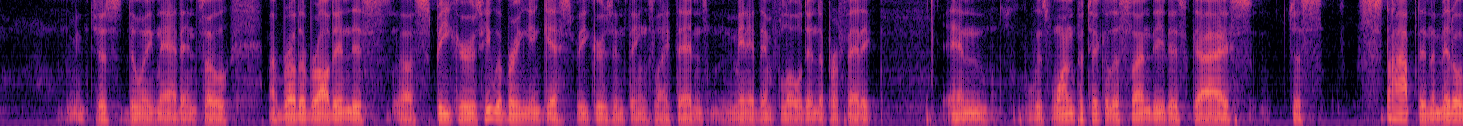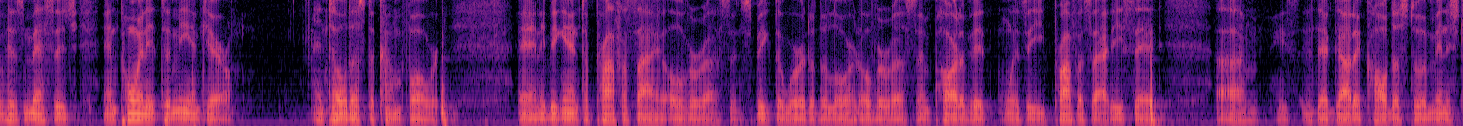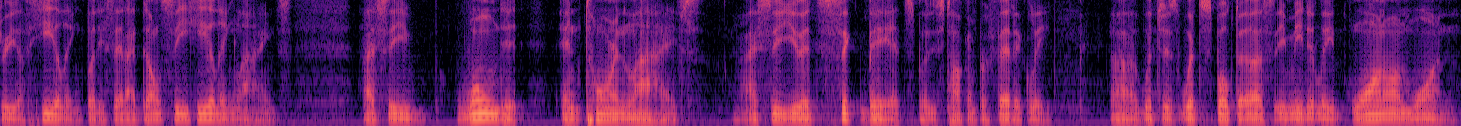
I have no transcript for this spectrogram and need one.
just doing that. And so my brother brought in this uh, speakers. He would bring in guest speakers and things like that, and many of them flowed into prophetic. And was one particular Sunday, this guy just stopped in the middle of his message and pointed to me and Carol and told us to come forward. And he began to prophesy over us and speak the word of the Lord over us. And part of it was he prophesied, he said um, that God had called us to a ministry of healing. But he said, I don't see healing lines, I see wounded and torn lives. I see you at sick beds, but he's talking prophetically, uh, which is what spoke to us immediately, one on one,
